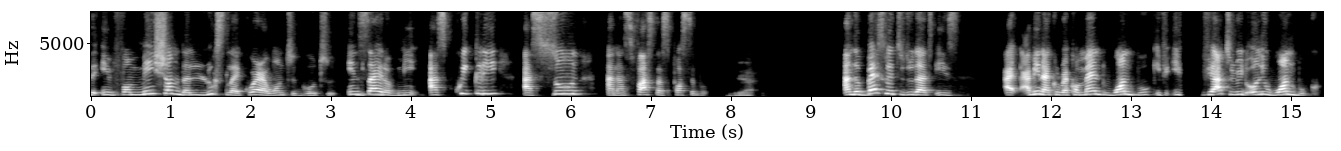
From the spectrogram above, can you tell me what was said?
the information that looks like where I want to go to inside mm-hmm. of me as quickly, as soon, and as fast as possible. Yeah. And the best way to do that is, I, I mean, I could recommend one book. If, if, if you had to read only one book,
